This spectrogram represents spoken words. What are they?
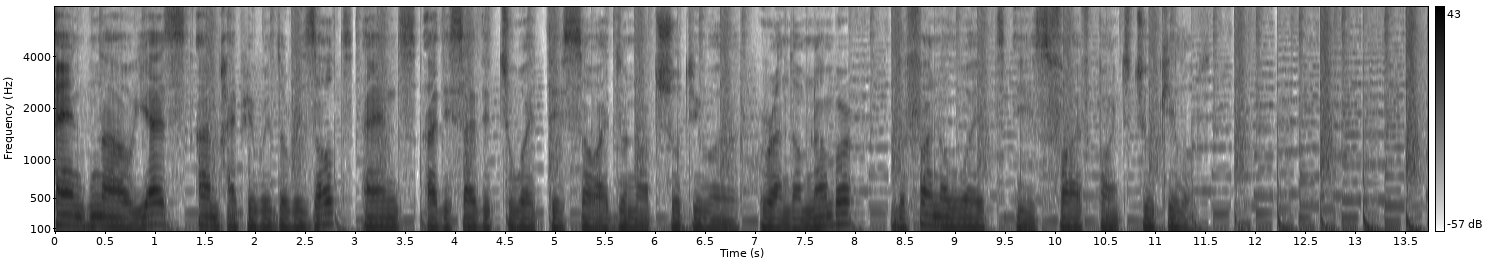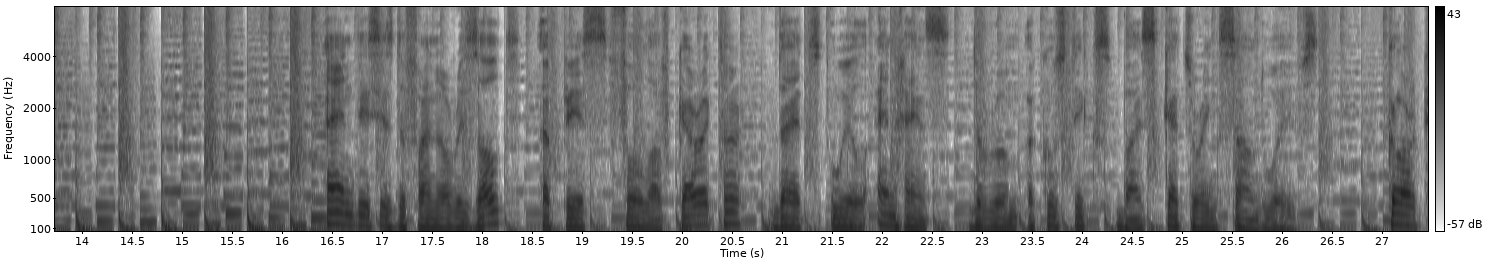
And now, yes, I'm happy with the result and I decided to weight this so I do not shoot you a random number. The final weight is 5.2 kilos. And this is the final result, a piece full of character that will enhance the room acoustics by scattering sound waves. Cork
